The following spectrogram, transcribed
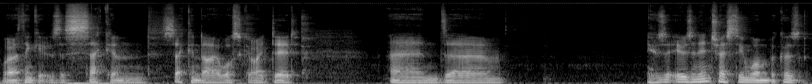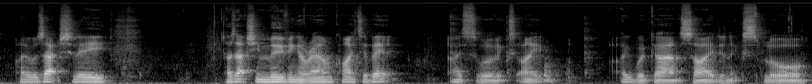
where I think it was the second second ayahuasca I did, and um, it was it was an interesting one because I was actually I was actually moving around quite a bit. I sort of I I would go outside and explore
